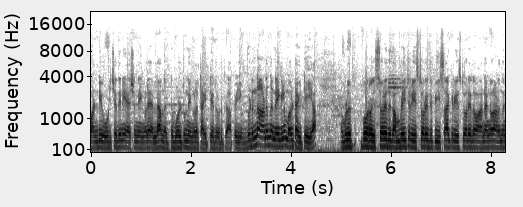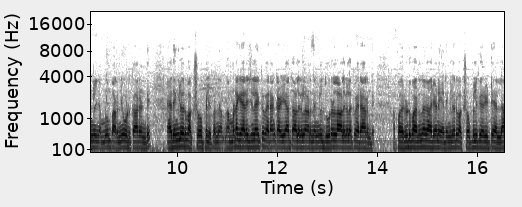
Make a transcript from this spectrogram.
വണ്ടി ഓടിച്ചതിന് ശേഷം നിങ്ങൾ എല്ലാ നെട്ട് ബോൾട്ടും നിങ്ങൾ ടൈറ്റ് ചെയ്ത് കൊടുക്കുക. അപ്പോൾ എവിടെ നിന്നാണെന്നുണ്ടെങ്കിലും അത് ടൈറ്റ് ചെയ്യുക. നമ്മളിപ്പോൾ റീസ്റ്റോർ ചെയ്ത് കംപ്ലീറ്റ് റീസ്റ്റോർ ചെയ്ത് പീസാക്കി റീസ്റ്റോർ ചെയ്ത വാഹനങ്ങളാണെന്നെങ്കിൽ നമ്മളും പറഞ്ഞു കൊടുക്കാറുണ്ട്. ഏതെങ്കിലും ഒരു വർക്ക്ഷോപ്പിൽ ഇപ്പം നമ്മുടെ ഗ്യാരേജിലേക്ക് വരാൻ കഴിയാത്ത ആളുകളാണെന്നെങ്കിൽ ദൂരമുള്ള ആളുകളൊക്കെ വരാറുണ്ട്. അപ്പോൾ അവരോട് പറയുന്ന കാര്യമാണ് ഏതെങ്കിലും ഒരു വർക്ക്ഷോപ്പിൽ കയറിയിട്ട് എല്ലാ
